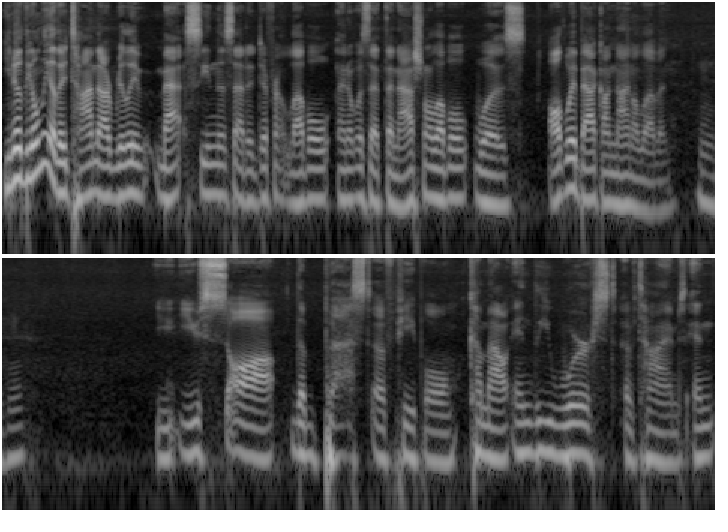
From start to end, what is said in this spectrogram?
You know, the only other time that I really Matt seen this at a different level, and it was at the national level, was all the way back on 9-11 Mm-hmm. you you saw the best of people come out in the worst of times and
